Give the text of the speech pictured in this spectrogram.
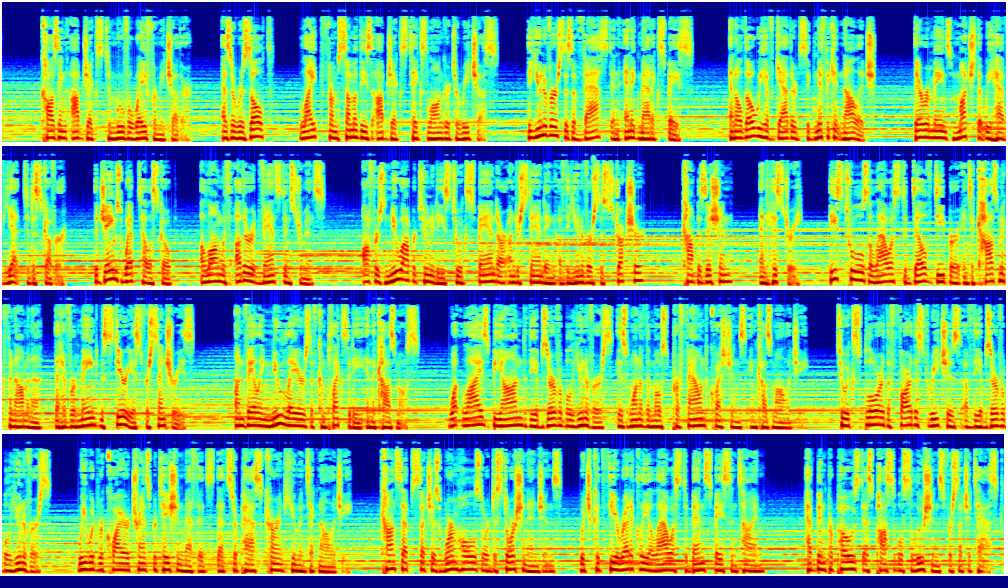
causing objects to move away from each other. As a result, light from some of these objects takes longer to reach us. The universe is a vast and enigmatic space, and although we have gathered significant knowledge, there remains much that we have yet to discover. The James Webb Telescope, along with other advanced instruments, offers new opportunities to expand our understanding of the universe's structure, composition, and history. These tools allow us to delve deeper into cosmic phenomena that have remained mysterious for centuries, unveiling new layers of complexity in the cosmos. What lies beyond the observable universe is one of the most profound questions in cosmology. To explore the farthest reaches of the observable universe, we would require transportation methods that surpass current human technology. Concepts such as wormholes or distortion engines, which could theoretically allow us to bend space and time, have been proposed as possible solutions for such a task.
